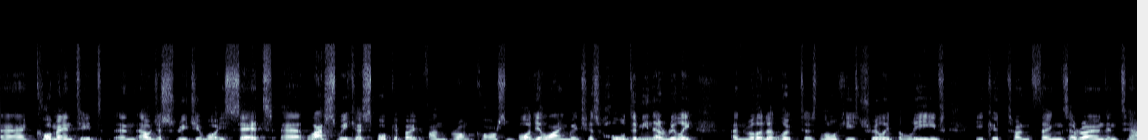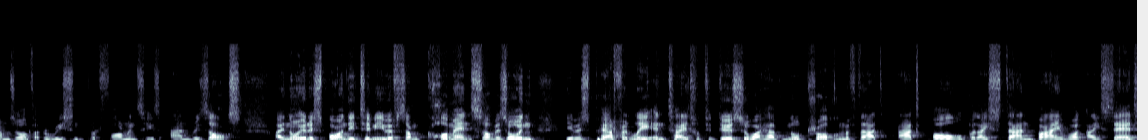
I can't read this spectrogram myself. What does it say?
uh, commented, and I'll just read you what he said. Uh, last week, I spoke about Van Bronckhorst's body language, his whole demeanour, really, and whether it looked as though he truly believed he could turn things around in terms of recent performances and results. I know he responded to me with some comments of his own. He was perfectly entitled to do so. I have no problem with that at all, but I stand by what I said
